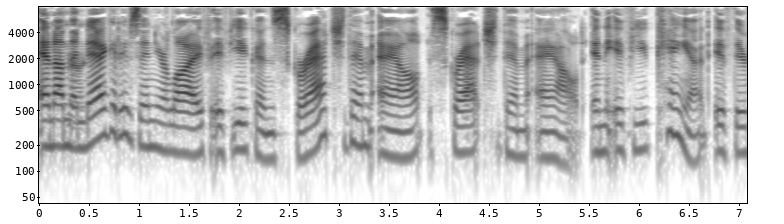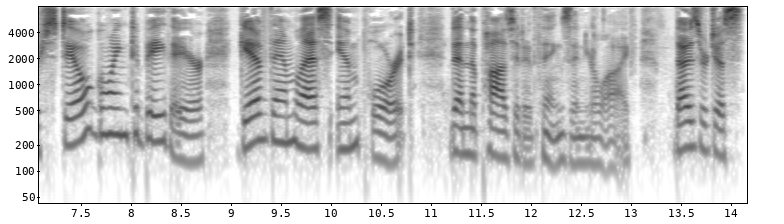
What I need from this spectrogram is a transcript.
And on the negatives in your life, if you can scratch them out, scratch them out. And if you can't, if they're still going to be there, give them less import than the positive things in your life. Those are just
